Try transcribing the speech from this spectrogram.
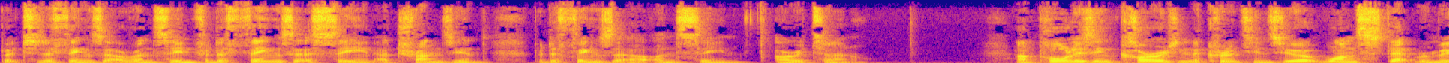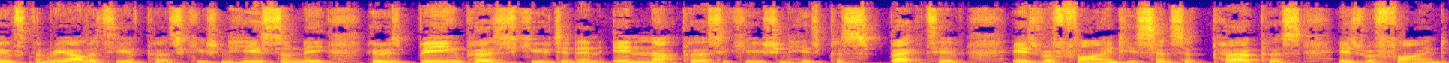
but to the things that are unseen. For the things that are seen are transient, but the things that are unseen are eternal. And Paul is encouraging the Corinthians who are at one step removed from the reality of persecution. He is somebody who is being persecuted, and in that persecution, his perspective is refined, his sense of purpose is refined,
